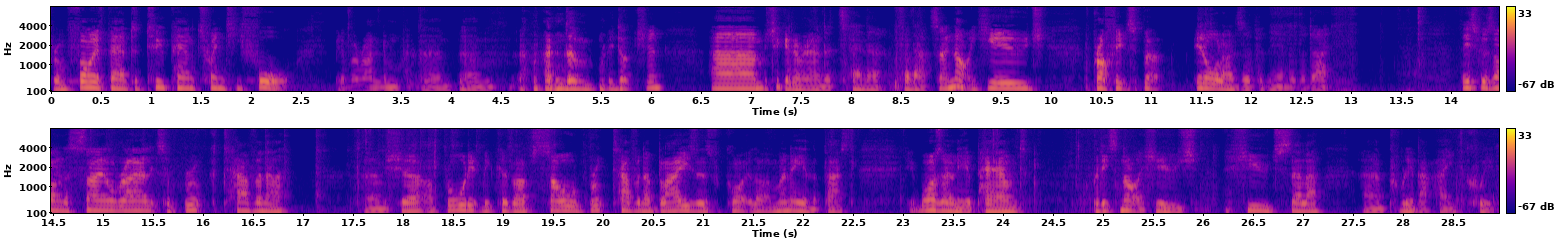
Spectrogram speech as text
from £5 to £2.24. Bit of a random um, um, a random reduction. Um, should get around a tenner for that. So not huge profits, but it all adds up at the end of the day. This was on the sale rail. It's a Brook Taverner um, shirt. I bought it because I've sold Brook Taverner blazers for quite a lot of money in the past. It was only a pound, but it's not a huge, huge seller. Uh, probably about eight quid.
